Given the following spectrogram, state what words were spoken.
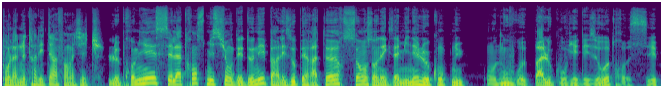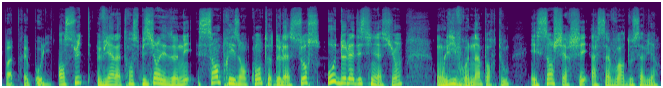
pour la neutralité informatique. Le premier, c'est la transmission des données par les opérateurs sans en examiner le contenu. On n'ouvre pas le courrier des autres, c'est pas très poli. Ensuite vient la transmission des données sans prise en compte de la source ou de la destination. On livre n'importe où et sans chercher à savoir d'où ça vient.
